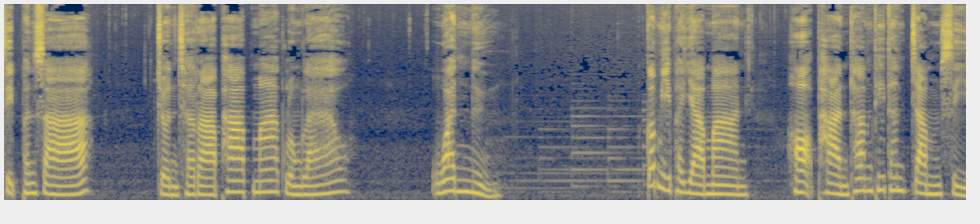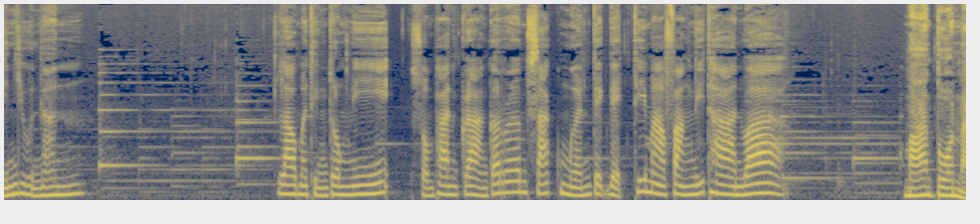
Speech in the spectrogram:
สิบพรรษา จนชราภาพมากลงแล้ว วันหนึ่ง ก็มีพญามารเหาะผ่านถ้ำที่ท่านจำศีลอยู่นั้น เรามาถึงตรงนี้สมภารกลางก็เริ่มซักเหมือนเด็กๆ ที่มาฟังนิทานว่า มารตัวไหน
